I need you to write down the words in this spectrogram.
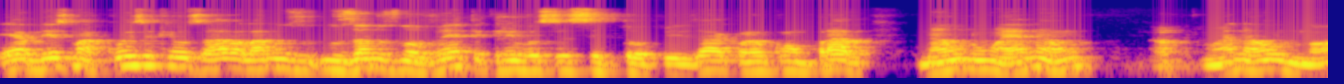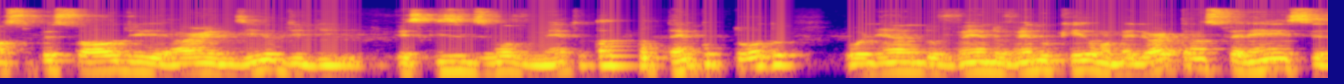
é a mesma coisa que eu usava lá nos, nos anos 90, que nem você citou, ah, quando eu comprava. Não, não é, não. Não, é não. Nosso pessoal de R&D, de, de, pesquisa e desenvolvimento, está o tempo todo olhando, vendo, vendo o que uma melhor transferência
